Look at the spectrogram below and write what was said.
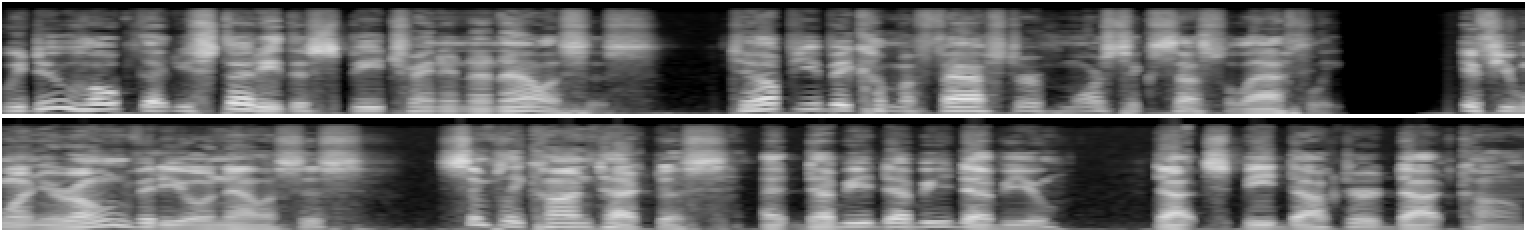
We do hope that you study this speed training analysis to help you become a faster, more successful athlete. If you want your own video analysis, simply contact us at www.speeddoctor.com.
